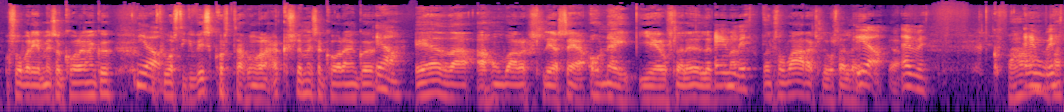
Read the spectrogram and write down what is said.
og svo var ég að missa kóræfingu og þú varst ekki viss hvort að hún var að að missa kóræfingu eða að hún var að segja ó nei, ég er núna." Einmitt. og en svo var úslega Já, leiðileg einmitt Hvað var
